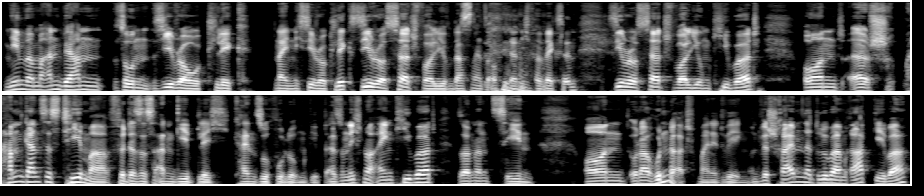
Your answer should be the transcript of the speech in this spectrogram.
nehmen wir mal an, wir haben so ein Zero-Click nein, nicht Zero Click, Zero Search Volume, darf man jetzt auch wieder nicht verwechseln, Zero Search Volume Keyword und äh, haben ein ganzes Thema, für das es angeblich kein Suchvolumen gibt. Also nicht nur ein Keyword, sondern zehn und oder 100 meinetwegen. Und wir schreiben darüber einen Ratgeber,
